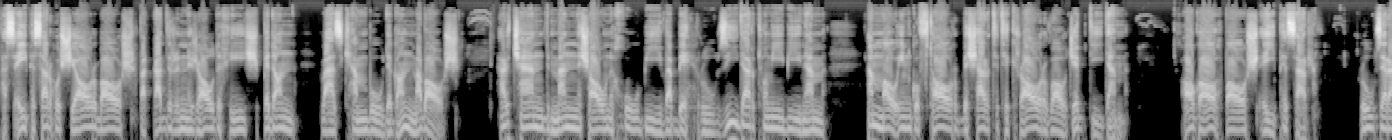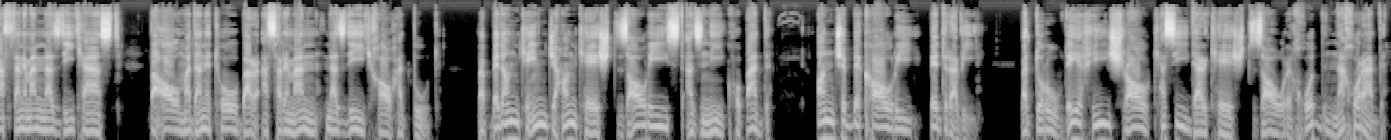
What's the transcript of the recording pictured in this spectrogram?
پس ای پسر هوشیار باش و قدر نژاد خیش بدان و از کمبودگان مباش. هر چند من نشان خوبی و بهروزی در تو می بینم اما این گفتار به شرط تکرار واجب دیدم. آگاه باش ای پسر. روز رفتن من نزدیک است و آمدن تو بر اثر من نزدیک خواهد بود و بدان که این جهان کشت زاری است از نیک و بد آنچه بکاری بدروی و دروده خیش را کسی در کشت زار خود نخورد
